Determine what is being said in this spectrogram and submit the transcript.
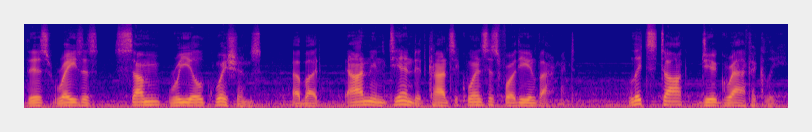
This raises some real questions about unintended consequences for the environment. Let's talk geographically.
